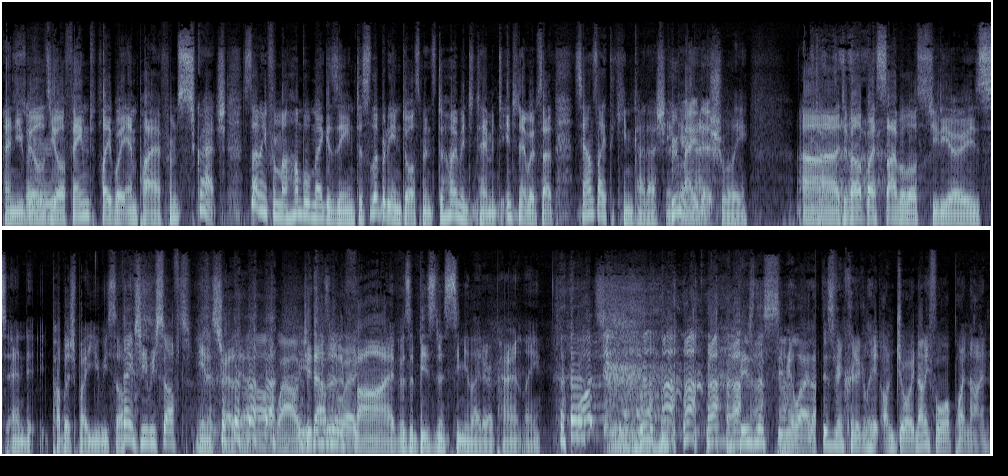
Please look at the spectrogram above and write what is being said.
And you So- build your famed Playboy empire from scratch, starting from a humble magazine to celebrity endorsements to home entertainment to internet website. Sounds like the Kim Kardashian Who game, made it? actually. Uh, developed by Cyberlore Studios and published by Ubisoft Thanks, Ubisoft. in Australia. Oh wow. You 2005. It was a business simulator, apparently. what? Business Simulator. This has been Critical Hit on Joy 94.9.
